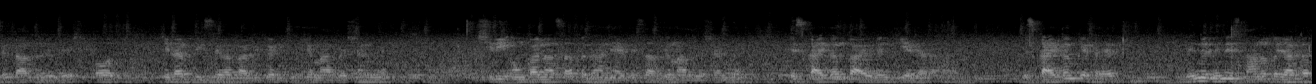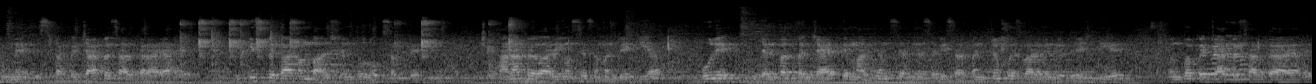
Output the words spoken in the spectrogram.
से प्राप्त निर्देश और जिला विधिक सेवा प्राधिकरण के मार्गदर्शन में श्री ओंकारनाथ साहब प्रधान न्यायाधीश साहब के मार्गदर्शन में इस कार्यक्रम का आयोजन किया जा रहा है। इस कार्यक्रम के तहत भिन्न भिन्न स्थानों पर जाकर हमने इसका प्रचार प्रसार कराया है कि किस प्रकार हम बाल श्रम को रोक सकते हैं। थाना प्रभारियों से समन्वय किया पूरे जनपद पंचायत के माध्यम से हमने सभी सरपंचों को इस बारे में निर्देश दिए उनको प्रचार प्रसार कराया है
